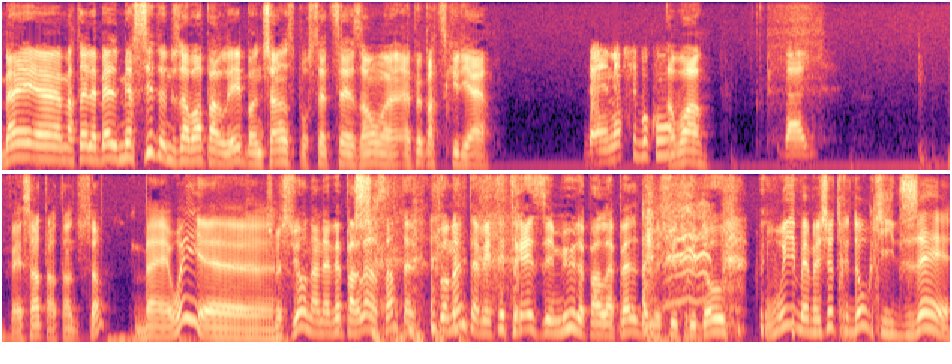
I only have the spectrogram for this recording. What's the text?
Ben, euh, Martin Lebel, merci de nous avoir parlé. Bonne chance pour cette saison euh, un peu particulière. Ben, merci beaucoup. Au revoir. Bye. Vincent, t'as entendu ça? Ben oui. euh, Je me souviens, on en avait parlé ensemble. Toi-même, tu avais été très ému là, par l'appel de M. Trudeau. Oui, mais M. Trudeau qui disait,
